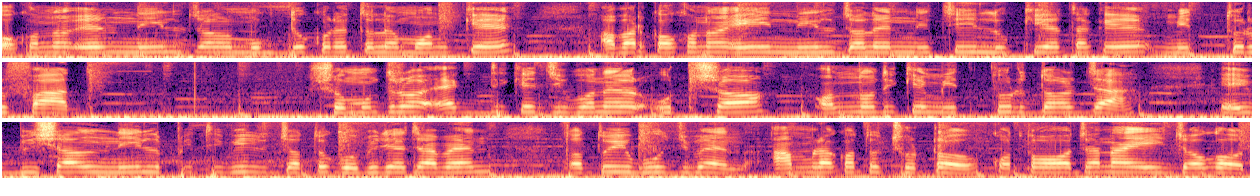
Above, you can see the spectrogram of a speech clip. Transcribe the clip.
কখনো এর নীল জল মুগ্ধ করে তোলে মনকে, আবার কখনো এই নীল জলের নিচেই লুকিয়ে থাকে মৃত্যুর ফাঁদ। সমুদ্র একদিকে জীবনের উৎস, অন্যদিকে মৃত্যুর দরজা। এই বিশাল নীল পৃথিবীর যত গভীরে যাবেন, ততই বুঝবেন আমরা কত ছোট, কত অজানা এই জগৎ।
